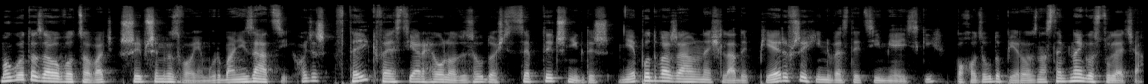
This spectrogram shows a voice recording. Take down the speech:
Mogło to zaowocować szybszym rozwojem urbanizacji, chociaż w tej kwestii archeolodzy są dość sceptyczni, gdyż niepodważalne ślady pierwszych inwestycji miejskich pochodzą dopiero z następnego stulecia,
